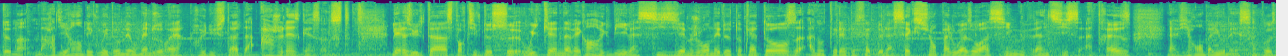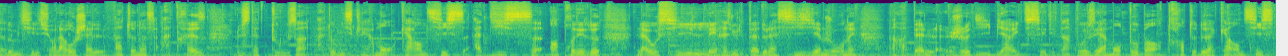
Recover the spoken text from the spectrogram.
Demain, mardi, rendez-vous est donné aux mêmes horaires rue du Stade à Argelès-Gazost. Les résultats sportifs de ce week-end avec en rugby la sixième journée de top 14. À noter la défaite de la section paloise au Racing 26 à 13. L'Aviron bayonnais s'impose à domicile sur La Rochelle 29 à 13. Le stade toulousain à domicile Clermont 46 à 10. En Pro D2, là aussi les résultats de la sixième journée. Un rappel, jeudi, Biarritz s'était imposé à Montauban 32 à 46.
